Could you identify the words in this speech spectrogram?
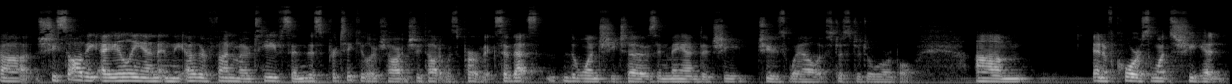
uh, she saw the alien and the other fun motifs in this particular chart and she thought it was perfect. So that's the one she chose and man, did she choose well. It's just adorable. Um, and of course, once she had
